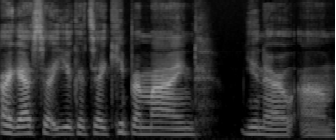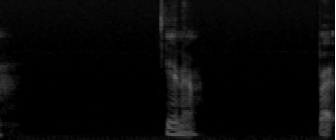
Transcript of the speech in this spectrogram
i guess uh, you could say keep in mind you know um you know but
